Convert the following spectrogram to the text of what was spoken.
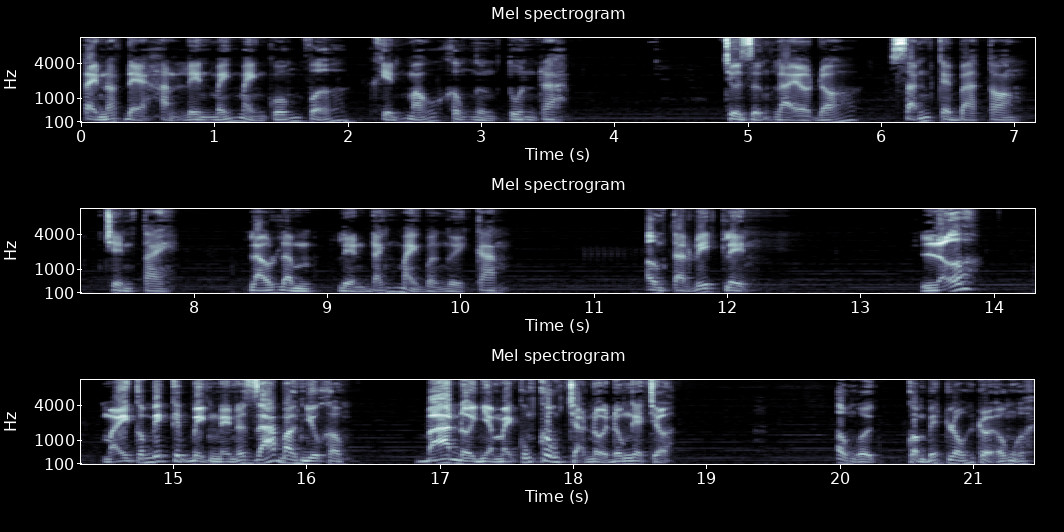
Tay nó đè hẳn lên mấy mảnh gốm vỡ, Khiến máu không ngừng tuôn ra. Chưa dừng lại ở đó, Sẵn cây ba toan trên tay, Lão Lâm liền đánh mạnh vào người Cam. Ông ta rít lên. Lỡ? Mày có biết cái bình này nó giá bao nhiêu không? Ba đời nhà mày cũng không trả nổi đâu nghe chưa? Ông ơi con biết lỗi rồi ông ơi.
